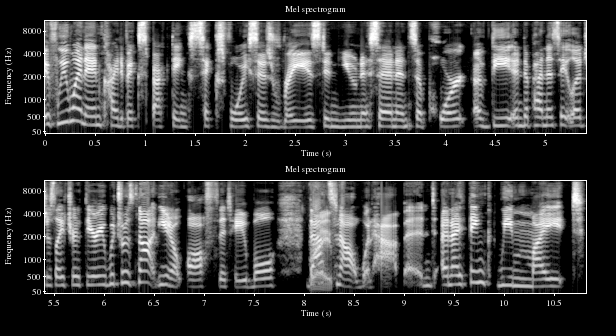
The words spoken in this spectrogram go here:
if we went in kind of expecting six voices raised in unison in support of the independent state legislature theory which was not you know off the table that's right. not what happened and i think we might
